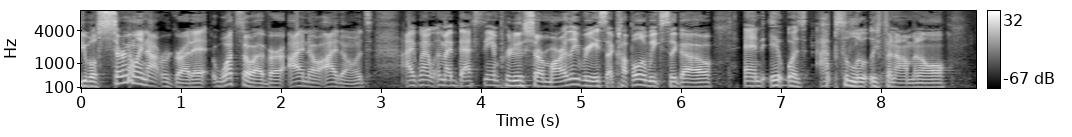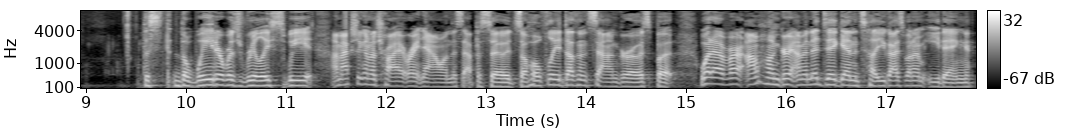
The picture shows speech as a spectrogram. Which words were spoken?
You will certainly not regret it whatsoever. I know I don't. I went with my bestie and producer Marley Reese a couple of weeks ago and it was absolutely phenomenal. The, the waiter was really sweet. I'm actually going to try it right now on this episode, so hopefully it doesn't sound gross, but whatever. I'm hungry. I'm going to dig in and tell you guys what I'm eating.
